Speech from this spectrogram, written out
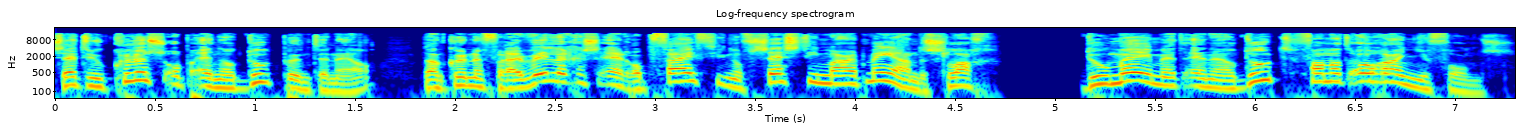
Zet uw klus op nldoet.nl, dan kunnen vrijwilligers er op 15 of 16 maart mee aan de slag. Doe mee met NL Doet van het Oranje Fonds.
